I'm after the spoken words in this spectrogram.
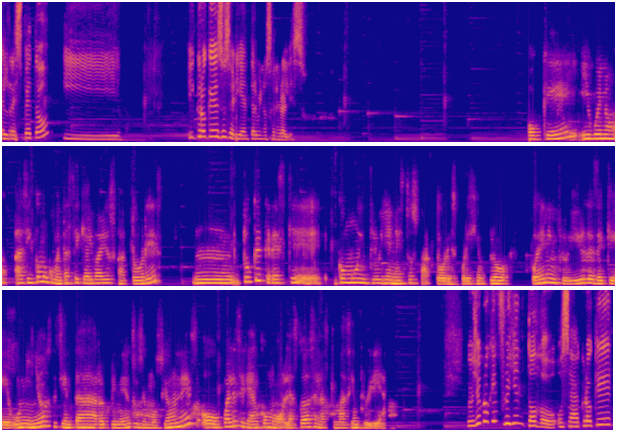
el respeto y, y creo que eso sería en términos generales. Ok, y bueno, así como comentaste que hay varios factores, mm, ¿tú qué crees que, cómo influyen estos factores? Por ejemplo, ¿pueden influir desde que un niño se sienta reprimido en sus emociones o cuáles serían como las cosas en las que más influiría? Pues yo creo que influye en todo, o sea, creo que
